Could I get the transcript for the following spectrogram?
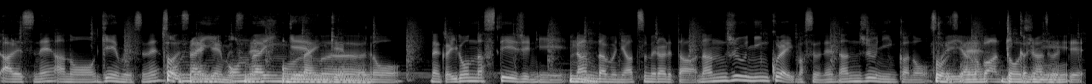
あれですね。あのゲームですね。そうですね。オンラインゲーム。ですねオンラインゲオンラインゲーームムのなんかいろんなステージにランダムに集められた何十人くらいいますよね。何十人かのプレイヤーがバンって一箇所に集めて。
